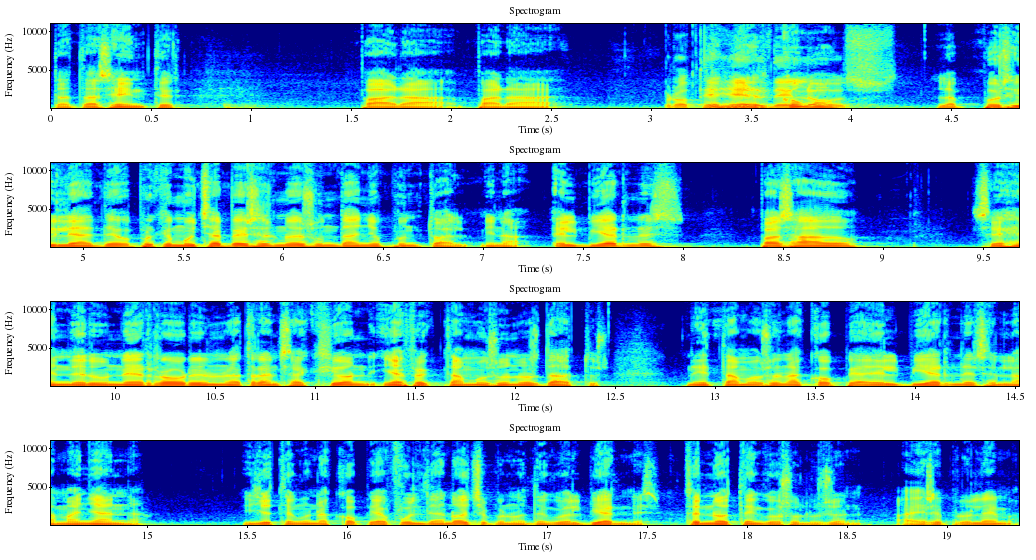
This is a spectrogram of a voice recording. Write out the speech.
data center para, para proteger de los la posibilidad de, porque muchas veces no es un daño puntual. Mira, el viernes pasado se generó un error en una transacción y afectamos unos datos. Necesitamos una copia del viernes en la mañana. Y yo tengo una copia full de anoche, pero no tengo el viernes. Entonces no tengo solución a ese problema.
